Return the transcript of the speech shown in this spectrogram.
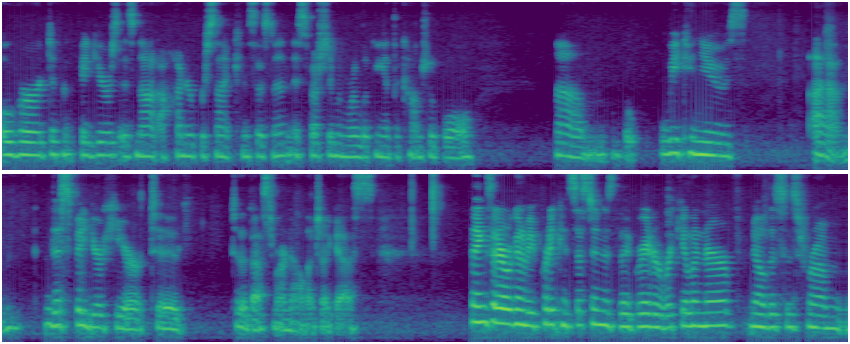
over different figures is not 100% consistent, especially when we're looking at the concha. Um, we can use um, this figure here to, to the best of our knowledge, I guess. Things that are going to be pretty consistent is the greater auricular nerve. No, this is from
